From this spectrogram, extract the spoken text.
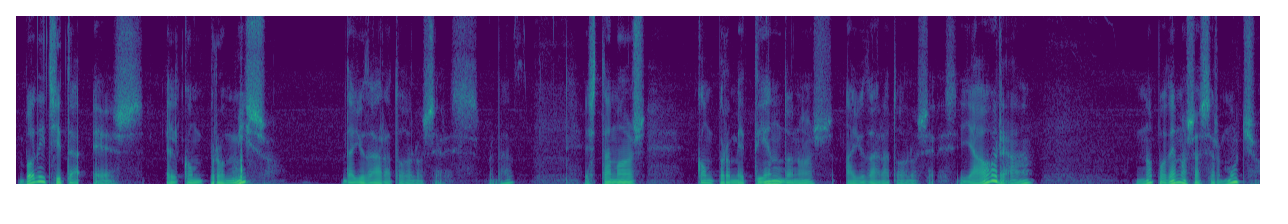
bodhicitta es el compromiso de ayudar a todos los seres, ¿verdad? estamos comprometiéndonos a ayudar a todos los seres. Y ahora no podemos hacer mucho.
